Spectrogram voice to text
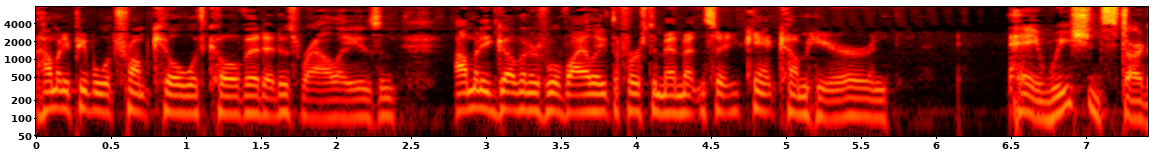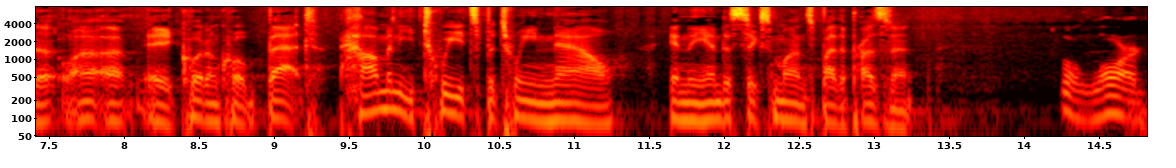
How many people will Trump kill with COVID at his rallies? And how many governors will violate the First Amendment and say you can't come here? And hey, we should start a, a, a quote unquote bet. How many tweets between now and the end of six months by the president? oh Lord,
